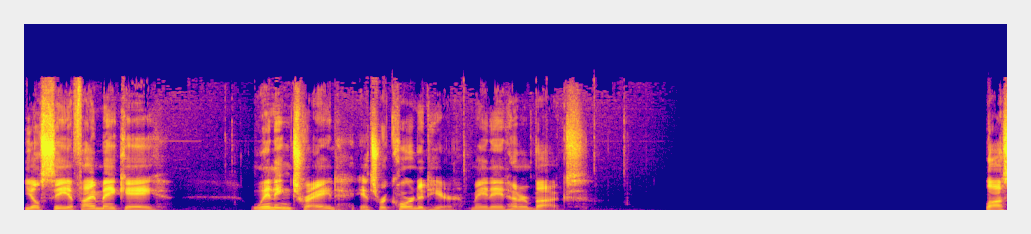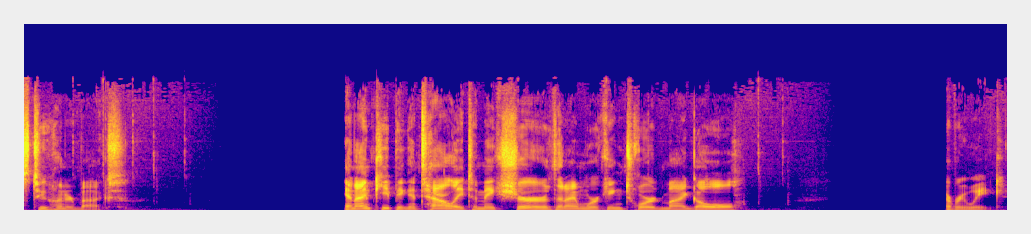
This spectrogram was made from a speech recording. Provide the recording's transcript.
you'll see if I make a winning trade, it's recorded here, made 800 bucks. Lost 200 bucks. And I'm keeping a tally to make sure that I'm working toward my goal every week.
